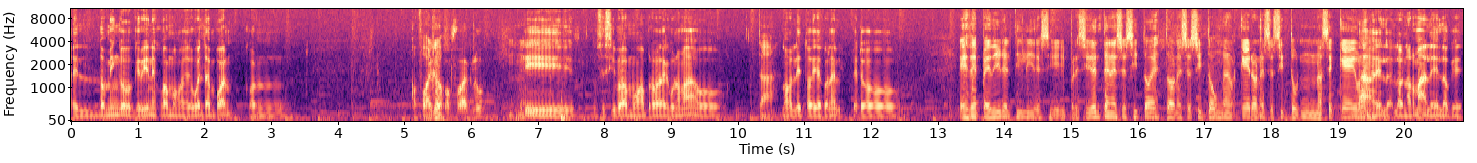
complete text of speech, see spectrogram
el domingo que viene jugamos de vuelta en Puan con, Con Club. con Club. Y no sé si vamos a probar alguno más o no hablé todavía con él, pero es de pedir el Tili y decir, presidente, necesito esto, necesito un arquero, necesito un no sé qué. un-". ah, es lo, lo normal, es lo que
